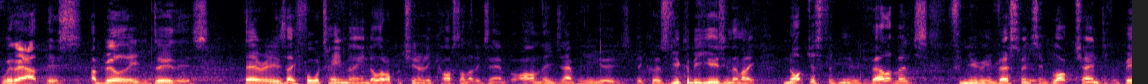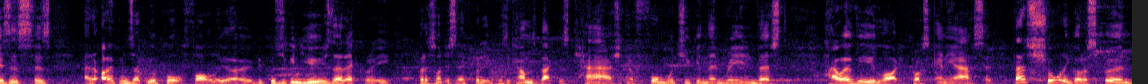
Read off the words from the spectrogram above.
without this ability to do this, there is a $14 million opportunity cost on that example, on the example you use because you could be using the money not just for new developments, for new investments in blockchain, different businesses, and it opens up your portfolio because you can use that equity, but it's not just equity because it comes back as cash in a form which you can then reinvest however you like across any asset. That's surely got to spur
